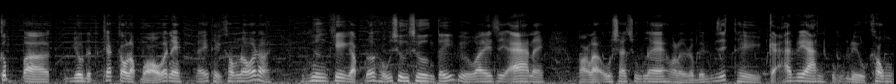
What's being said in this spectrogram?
cúp uh, vô địch các câu lạc bộ anh em đấy thì không nói rồi. Nhưng khi gặp đối thủ sư sương tí ví dụ Valencia này hoặc là Osasuna hoặc là Real thì cả Real cũng đều không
